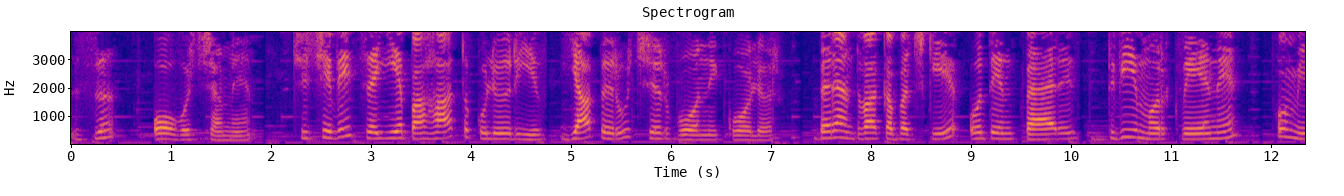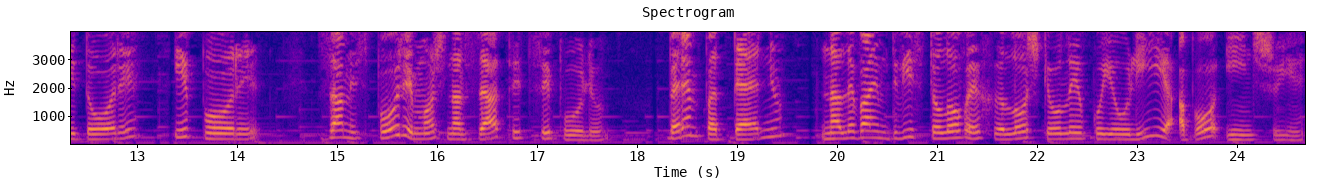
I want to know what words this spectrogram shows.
з овочами. Чечевиця є багато кольорів. Я беру червоний кольор. Беремо два кабачки, один перець, дві морквини, помідори і пори. Замість пори можна взяти цибулю. Беремо пательню, наливаємо 2 столових ложки оливкової олії або іншої.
